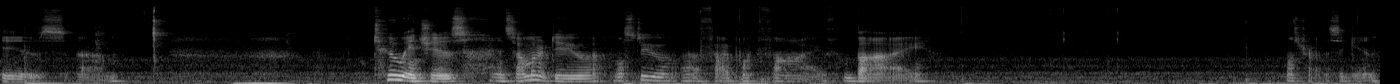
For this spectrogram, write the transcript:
is um, two inches. And so I'm gonna do let's do uh, 5.5 by let's try this again.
